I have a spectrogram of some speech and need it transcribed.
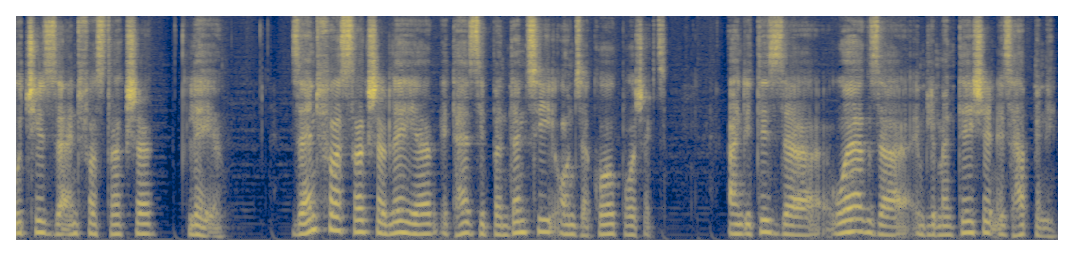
which is the infrastructure layer. The infrastructure layer, it has dependency on the core projects, and it is uh, where the implementation is happening,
